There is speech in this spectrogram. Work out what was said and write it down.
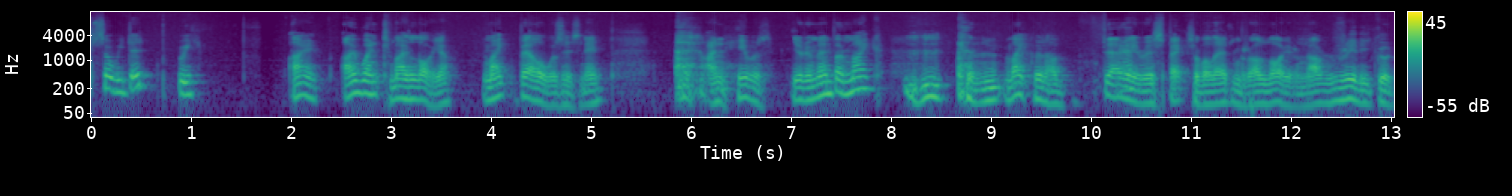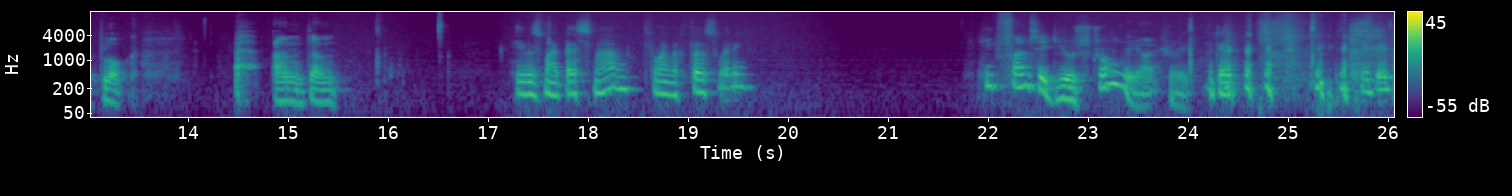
So we did. We, I, I went to my lawyer. Mike Bell was his name, and he was. You remember Mike? Mm-hmm. Mike was a very yeah. respectable Edinburgh lawyer and a really good bloke. And um, he was my best man for my first wedding. He fancied you strongly, actually. He did. he did.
